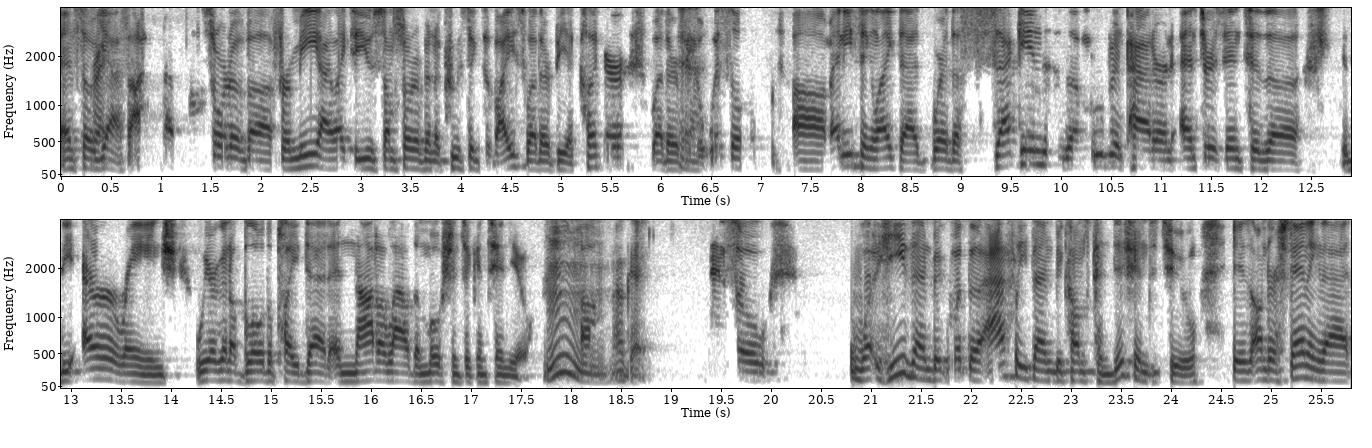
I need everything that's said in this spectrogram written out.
And so, right. yes, I sort of uh, for me, I like to use some sort of an acoustic device, whether it be a clicker, whether it yeah. be a whistle, um, anything like that, where the second the movement pattern enters into the the error range, we are going to blow the play dead and not allow the motion to continue. Mm, um, okay. So what he then what the athlete then becomes conditioned to is understanding that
